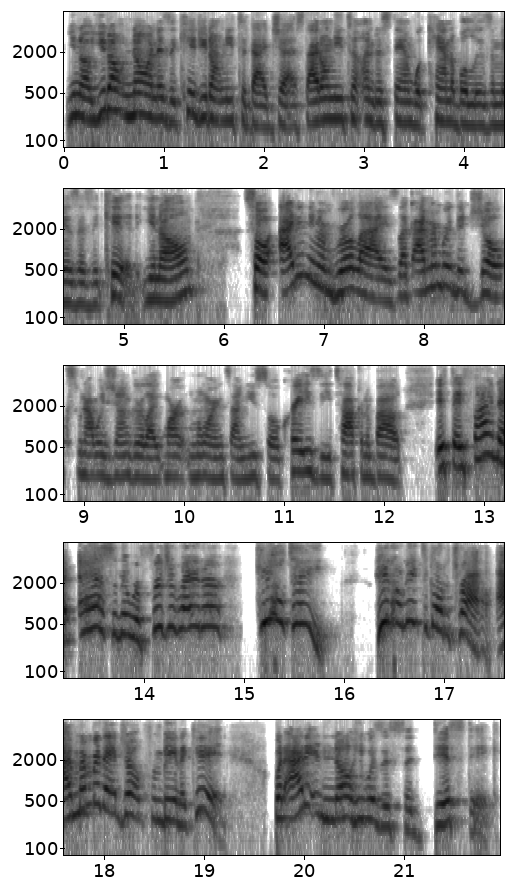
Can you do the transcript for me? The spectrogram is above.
you know, you don't know, and as a kid, you don't need to digest. I don't need to understand what cannibalism is as a kid, you know? So I didn't even realize, like, I remember the jokes when I was younger, like Martin Lawrence on You So Crazy, talking about if they find an ass in the refrigerator, guilty. He don't need to go to trial. I remember that joke from being a kid, but I didn't know he was as sadistic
